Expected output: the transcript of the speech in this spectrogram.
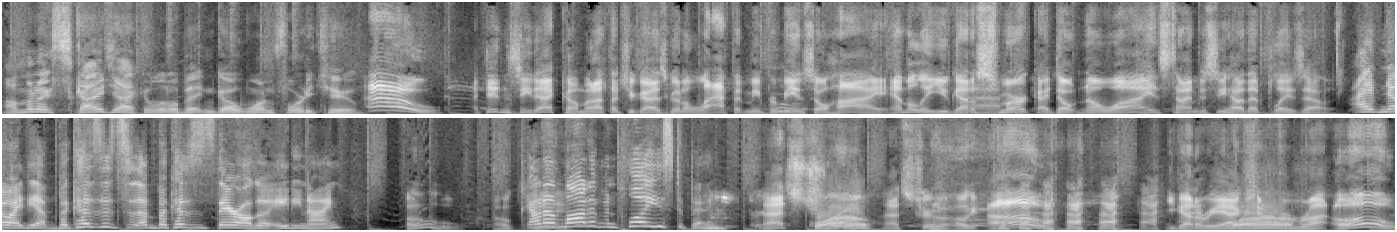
I'm gonna skyjack a little bit and go 142. Oh! I didn't see that coming. I thought you guys were going to laugh at me for being so high. Emily, you got a smirk. I don't know why. It's time to see how that plays out. I have no idea. Because it's uh, because it's there, I'll go 89. Oh. Okay. Got a lot of employees to pay. That's true. Wow. That's true. Okay. Oh, you got a reaction Wow. from Ryan. Oh,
